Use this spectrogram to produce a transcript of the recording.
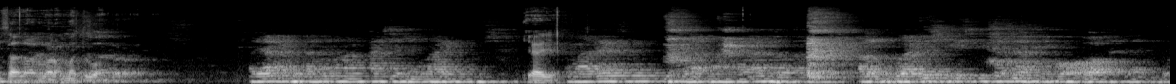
Assalamualaikum warahmatullahi wabarakatuh. Saya akan bertanya kajian yang kemarin Ya, ya. Kemarin juga mengatakan bahwa kalau berdua itu sedikit-sedikit saja yang pokok saja gitu.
